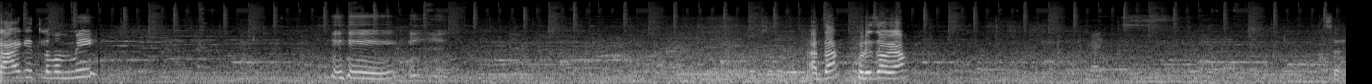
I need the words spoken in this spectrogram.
काय घेतलं मम्मी? आता पुढे जाऊया. चल.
